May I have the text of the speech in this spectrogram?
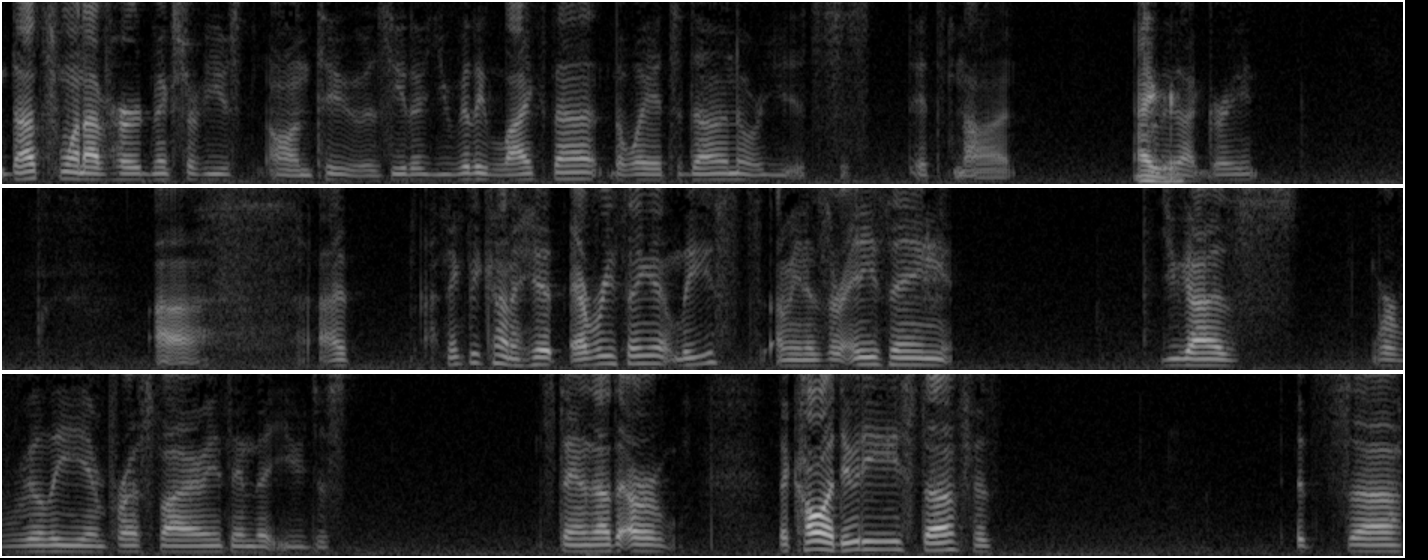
That's one I've heard mixed reviews on too. Is either you really like that the way it's done, or you, it's just it's not I really agree. that great. Uh, I I think we kind of hit everything at least. I mean, is there anything you guys were really impressed by, or anything that you just stands out there, or the Call of Duty stuff is? It's uh,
